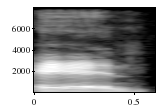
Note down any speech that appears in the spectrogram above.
and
